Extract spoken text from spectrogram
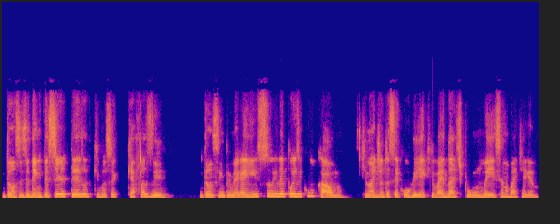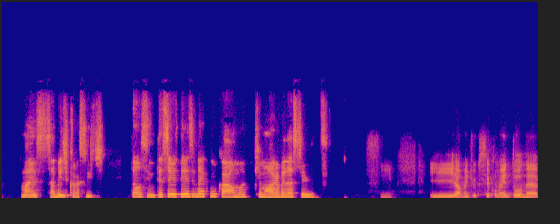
Então, assim, você tem que ter certeza do que você quer fazer. Então, assim, primeiro é isso e depois ir com calma. Que não adianta você correr, que vai dar, tipo, um mês você não vai querer mais saber de crossfit. Então, assim, ter certeza e vai com calma, que uma hora vai dar certo. E realmente o que você comentou, né?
